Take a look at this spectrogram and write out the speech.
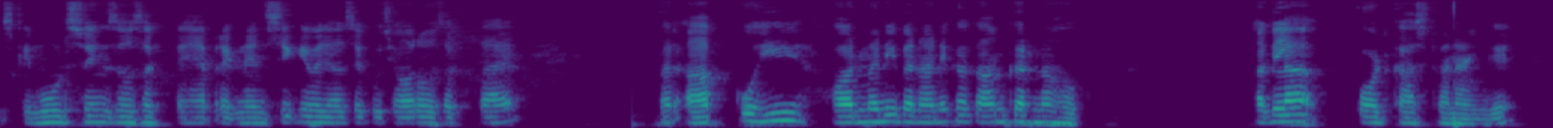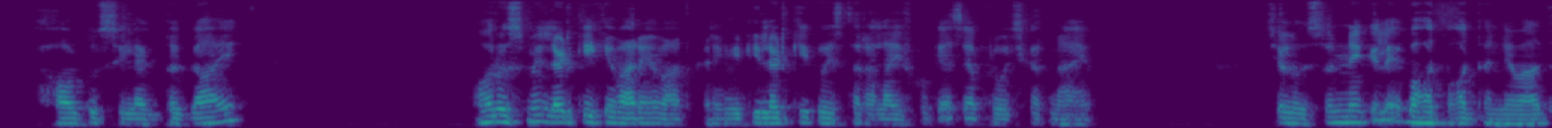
उसके मूड स्विंग्स हो सकते हैं प्रेगनेंसी की वजह से कुछ और हो सकता है। पर आपको ही हारमोनी बनाने का काम करना होगा। अगला पॉडकास्ट बनाएँगे how to select the guy और उसमें लड़की के बारे में बात करेंगे कि लड़की को इस तरह लाइफ को कैसे अप्रोच करना है। चलो, सुनने के लिए बहुत बहुत धन्यवाद।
